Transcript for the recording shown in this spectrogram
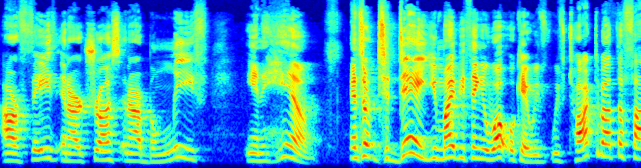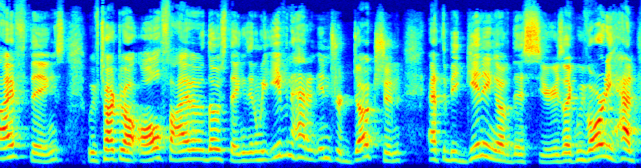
our faith and our trust and our belief in Him. And so today you might be thinking, well, okay, we've, we've talked about the five things. We've talked about all five of those things. And we even had an introduction at the beginning of this series. Like we've already had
